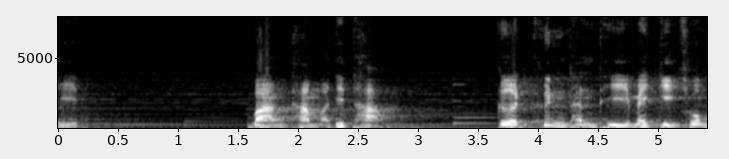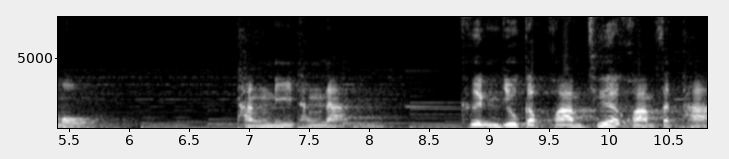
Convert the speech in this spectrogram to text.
ทิตย์ บางคำอธิษฐาน เกิดขึ้นทันทีไม่กี่ชั่วโมง ทั้งนี้ทั้งนั้น ขึ้นอยู่กับความเชื่อความศรัทธา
